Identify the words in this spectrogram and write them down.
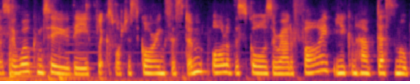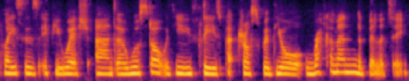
Uh, so, welcome to the FlixWatcher scoring system. All of the scores are out of five. You can have decimal places if you wish. And uh, we'll start with you, please, Petros, with your recommendability.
